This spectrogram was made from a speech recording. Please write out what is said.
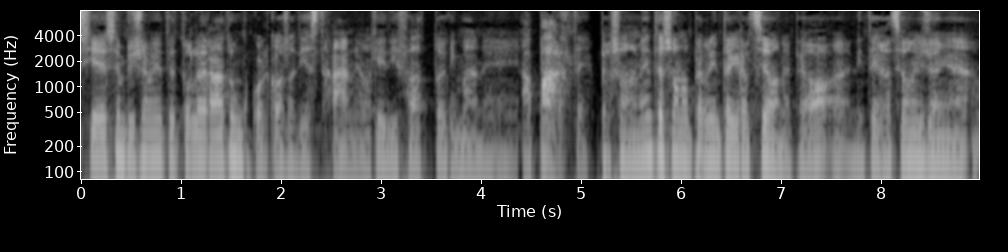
Si è semplicemente tollerato un qualcosa di estraneo che di fatto rimane a parte. Personalmente sono per l'integrazione, però eh, l'integrazione bisogna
